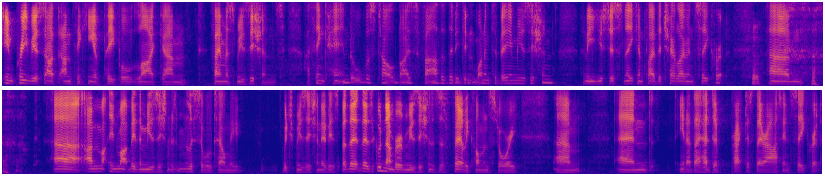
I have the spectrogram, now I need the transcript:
in previous, I- I'm thinking of people like um, famous musicians. I think Handel was told by his father that he didn't want him to be a musician, and he used to sneak and play the cello in secret. um, uh, it might be the musician. Melissa will tell me which musician it is, but there, there's a good number of musicians. It's a fairly common story, um, and you know they had to practice their art in secret.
